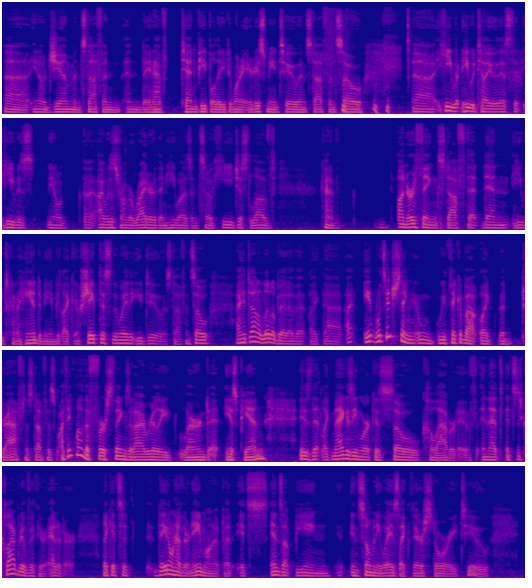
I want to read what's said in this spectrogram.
uh, you know gym and stuff, and and they'd have ten people that he'd want to introduce me into and stuff. And so uh, he would he would tell you this that he was you know uh, I was a stronger writer than he was, and so he just loved kind of unearthing stuff that then he would kind of hand to me and be like, you know, shape this the way that you do and stuff. And so I had done a little bit of it like that. I, it, what's interesting when we think about like the draft and stuff is I think one of the first things that I really learned at ESPN is that like magazine work is so collaborative and that it's collaborative with your editor. Like it's a, they don't have their name on it, but it's ends up being in so many ways like their story too.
